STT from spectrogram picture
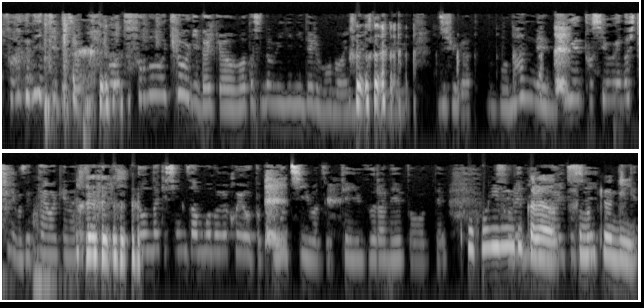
その認知でしょ。もうその競技だけは私の右に出るものはいないっていう自負が、もう何年、上、年上の人にも絶対負けないし、どんだけ新参者が来ようとこの地位は絶対譲らねえと思って。ここにいるから、その競技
